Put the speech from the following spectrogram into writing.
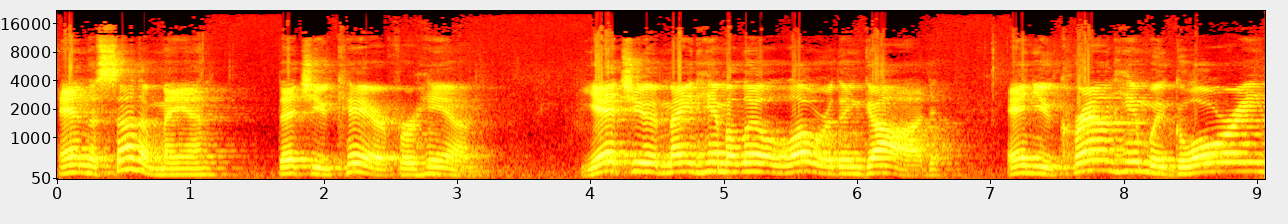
and the Son of Man that you care for him? Yet you have made him a little lower than God, and you crown him with glory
